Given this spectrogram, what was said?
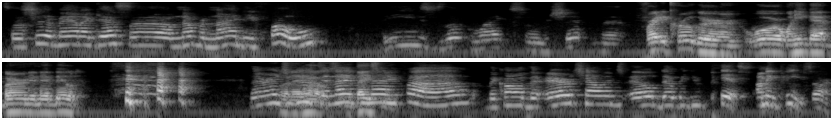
So shit, man. I guess uh, number 94. These look like some shit that Freddy Krueger wore when he got burned in that building. They're introduced house in in the 1995. They're called the Air Challenge LW Piss. I mean, P, sorry.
